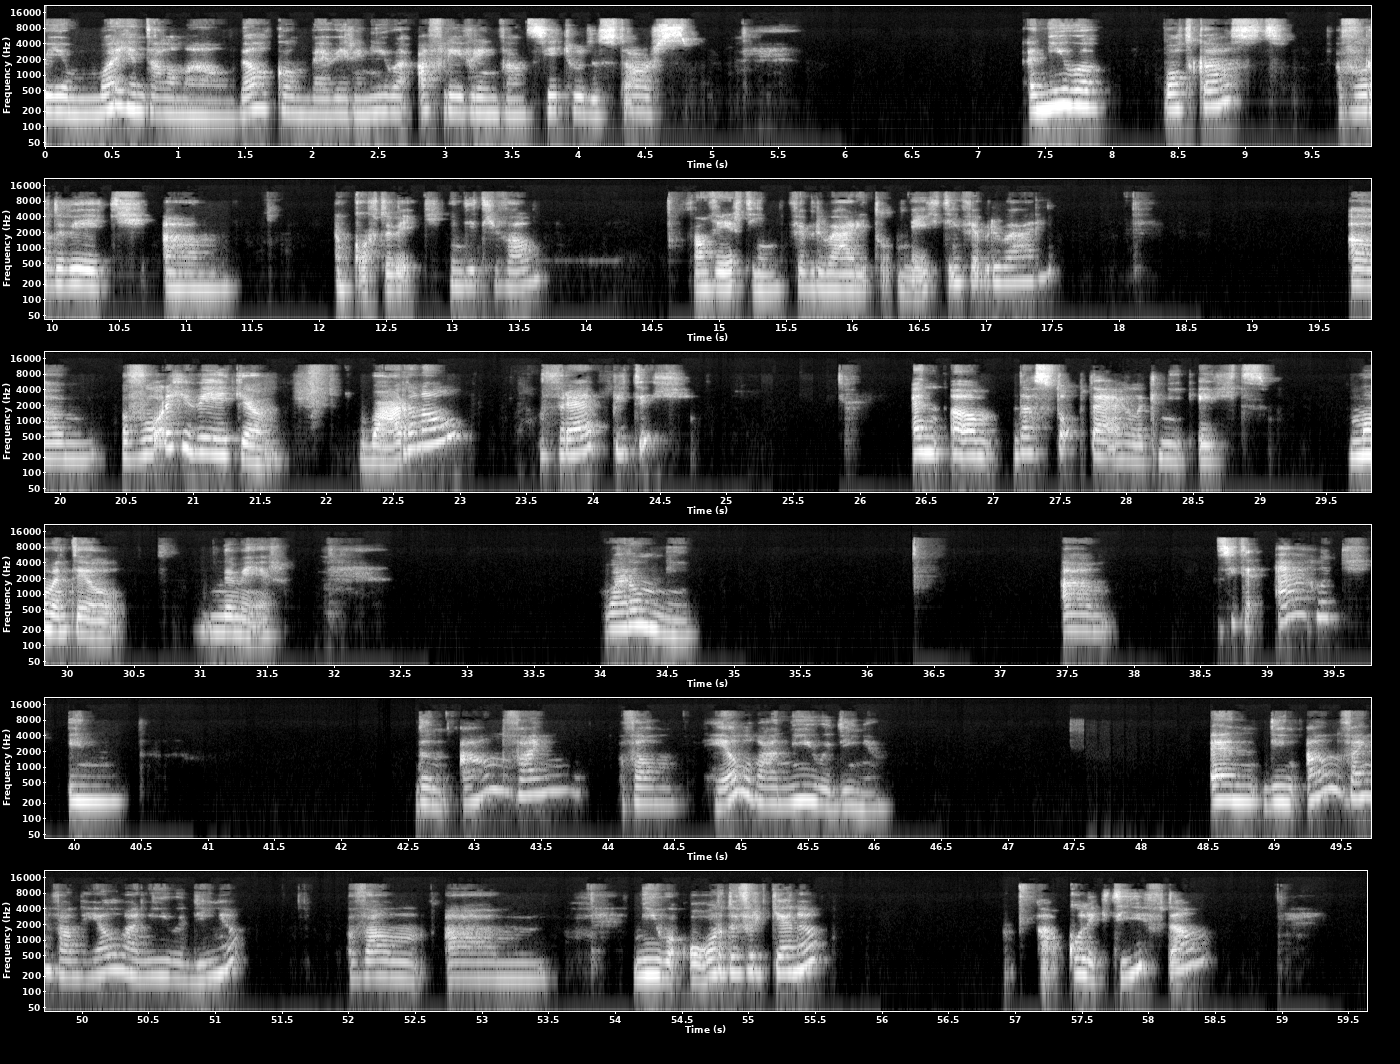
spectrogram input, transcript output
Goedemorgen allemaal, welkom bij weer een nieuwe aflevering van See to the Stars. Een nieuwe podcast voor de week, ehm, een korte week in dit geval, van 14 februari tot 19 februari. Ehm, vorige weken waren al vrij pittig en ehm, dat stopt eigenlijk niet echt momenteel niet meer. Waarom niet? Um, zitten eigenlijk in de aanvang van heel wat nieuwe dingen. En die aanvang van heel wat nieuwe dingen, van um, nieuwe orde verkennen, uh, collectief dan,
